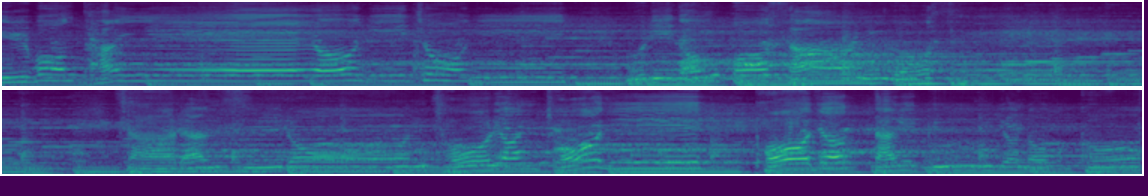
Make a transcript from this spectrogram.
일본 타이에 여기저기 우리 넘버 사는 곳에 자랑스러운 조련처지 버젓하게 그려놓고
